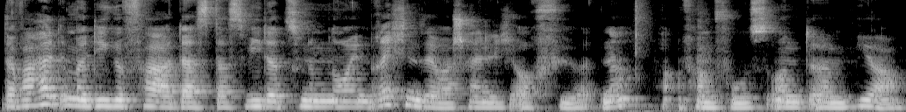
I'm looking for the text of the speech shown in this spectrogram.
Da war halt immer die Gefahr, dass das wieder zu einem neuen Brechen sehr wahrscheinlich auch führt, ne? Vom Fuß. Und ähm, ja,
